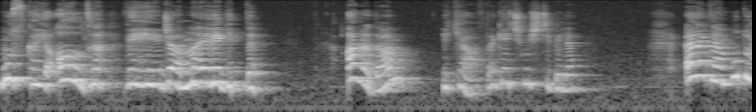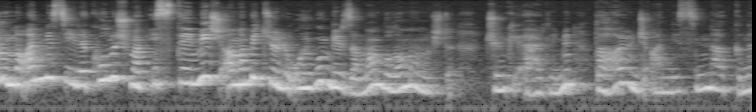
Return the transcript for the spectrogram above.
Muskayı aldı ve heyecanla eve gitti. Aradan iki hafta geçmişti bile. Erdem bu durumu annesiyle konuşmak istemiş ama bir türlü uygun bir zaman bulamamıştı. Çünkü Erdem'in daha önce annesinin hakkında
